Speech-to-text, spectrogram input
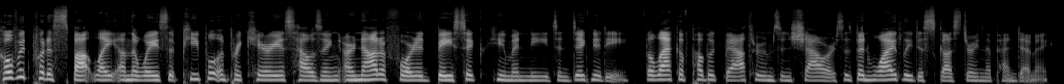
COVID put a spotlight on the ways that people in precarious housing are not afforded basic human needs and dignity. The lack of public bathrooms and showers has been widely discussed during the pandemic,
